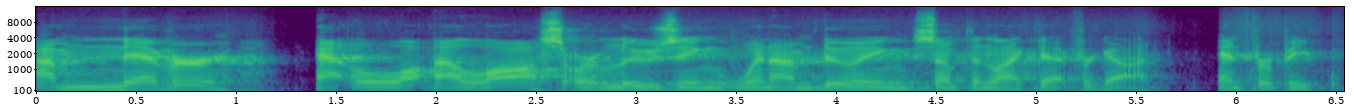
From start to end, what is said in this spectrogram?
I'm never at a loss or losing when I'm doing something like that for God and for people.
